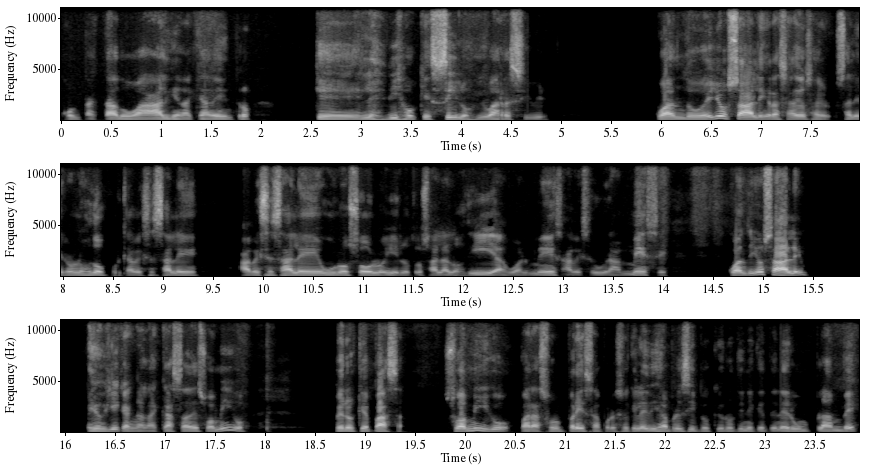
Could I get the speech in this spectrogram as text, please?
contactado a alguien aquí adentro que les dijo que sí los iba a recibir. Cuando ellos salen, gracias a Dios salieron los dos, porque a veces sale, a veces sale uno solo y el otro sale a los días o al mes, a veces duran meses. Cuando ellos salen, ellos llegan a la casa de su amigo. Pero ¿qué pasa? Su amigo, para sorpresa, por eso que le dije al principio que uno tiene que tener un plan B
